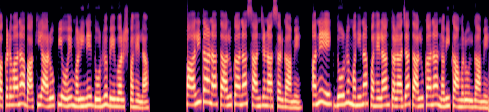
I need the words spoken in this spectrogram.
પકડવાના બાકી આરોપીઓએ મળીને દોઢ બે વર્ષ પહેલા પાલિતાણા તાલુકાના સાંજણાસર ગામે અને એક દોઢ મહિના પહેલાં તળાજા તાલુકાના નવી કામરોલ ગામે,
